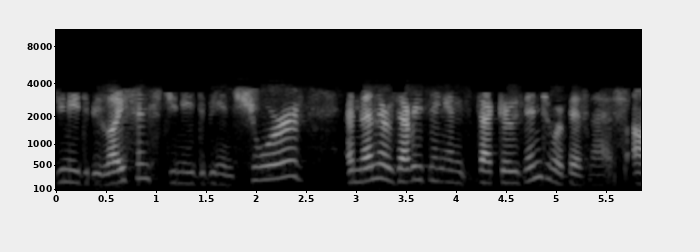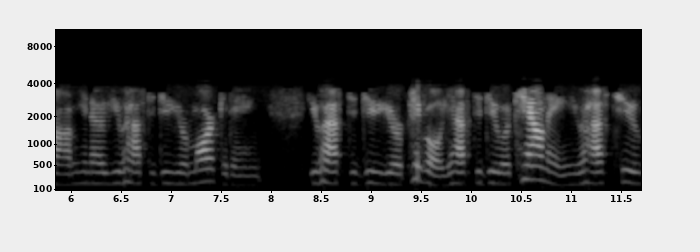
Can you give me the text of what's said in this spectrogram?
you need to be licensed, you need to be insured, and then there's everything in, that goes into a business. Um, you know, you have to do your marketing, you have to do your payroll, you have to do accounting, you have to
